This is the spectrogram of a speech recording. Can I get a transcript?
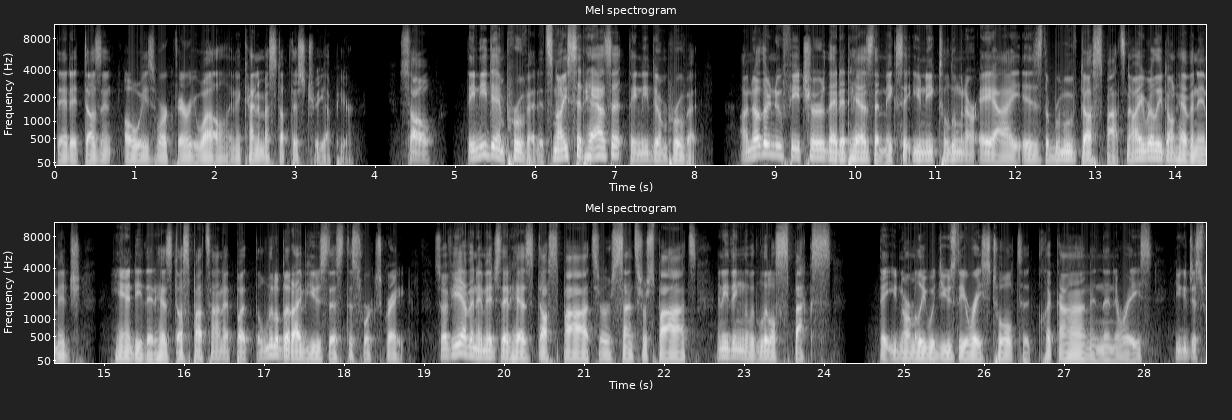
that it doesn't always work very well. And it kind of messed up this tree up here. So they need to improve it. It's nice it has it. They need to improve it. Another new feature that it has that makes it unique to Luminar AI is the remove dust spots. Now, I really don't have an image handy that has dust spots on it, but the little bit I've used this, this works great. So if you have an image that has dust spots or sensor spots, anything with little specks that you normally would use the erase tool to click on and then erase, you could just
